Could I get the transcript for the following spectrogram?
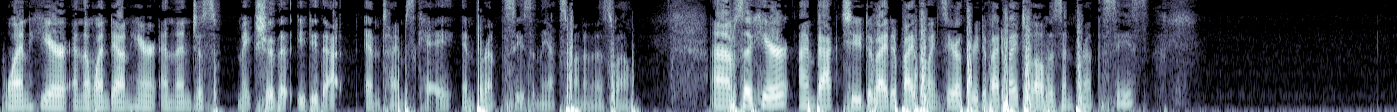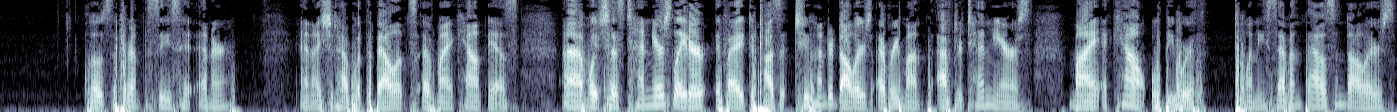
one here, and then one down here, and then just make sure that you do that n times k in parentheses in the exponent as well. Um, so here I'm back to divided by 0.03 divided by 12 is in parentheses. Close the parentheses, hit enter, and I should have what the balance of my account is, um, which says 10 years later, if I deposit $200 every month after 10 years, my account will be worth $27,000,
